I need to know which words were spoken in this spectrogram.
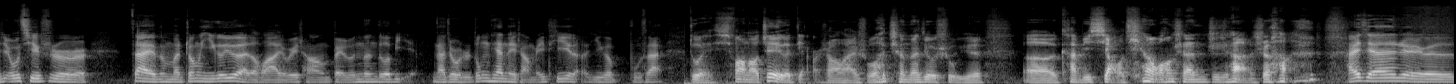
尤其是再这么争一个月的话，有一场北伦敦德比，那就是冬天那场没踢的一个补赛。对，放到这个点儿上来说，真的就属于呃，堪比小天王山之战，是吧？还嫌这个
